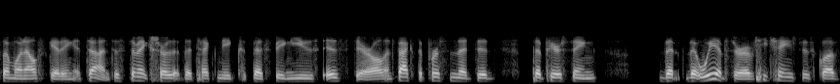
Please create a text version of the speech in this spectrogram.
someone else getting it done, just to make sure that the technique that's being used is sterile. In fact, the person that did the piercing that that we observed, he changed his gloves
